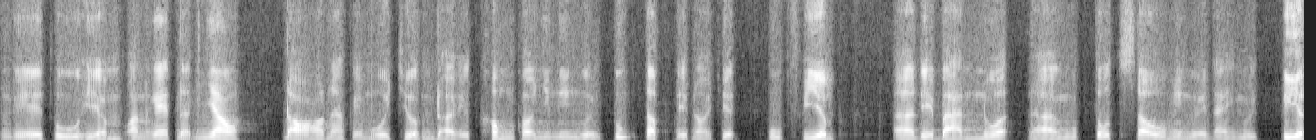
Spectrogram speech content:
những cái thù hiểm oán ghét lẫn nhau. Đó là cái môi trường đấy không có những người tụ tập để nói chuyện phù phiếm à, để bàn luận là tốt xấu về người này người kia.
